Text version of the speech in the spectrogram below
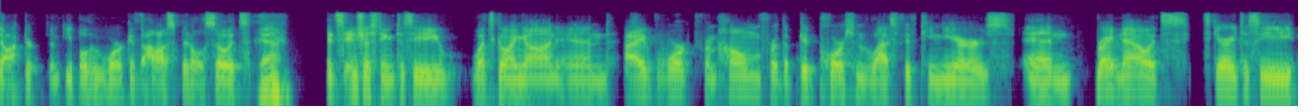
doctors and people who work at the hospital so it's Yeah. it's interesting to see what's going on and i've worked from home for the good portion of the last 15 years and right now it's scary to see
